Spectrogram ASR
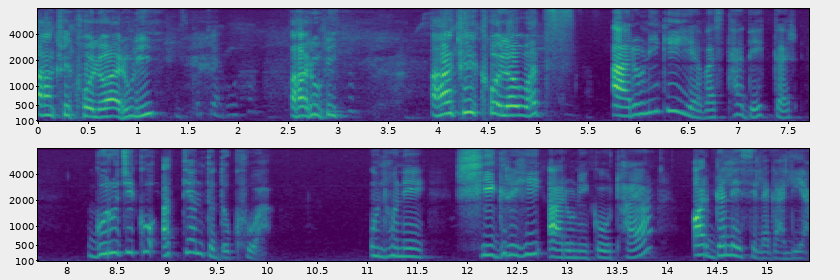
आँखें खोलो आरुणि आरुणि आँखें खोलो वत्स आरुणि की ये अवस्था देखकर गुरुजी को अत्यंत दुख हुआ। उन्होंने शीघ्र ही आरुणि को उठाया और गले से लगा लिया।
